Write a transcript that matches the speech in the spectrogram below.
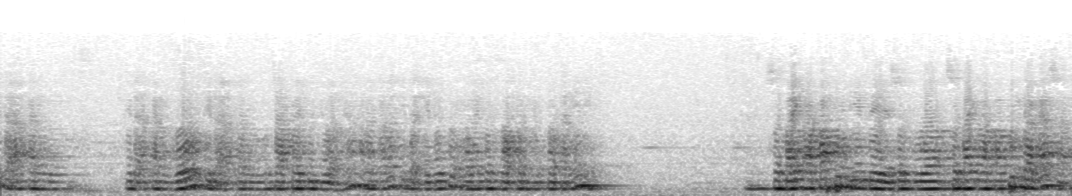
tidak akan tidak akan goal, tidak akan mencapai tujuannya manakala tidak didukung oleh kekuatan-kekuatan ini. Sebaik apa pun ide, sebuah, sebaik apa pun gagasan,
